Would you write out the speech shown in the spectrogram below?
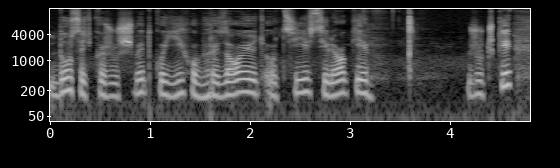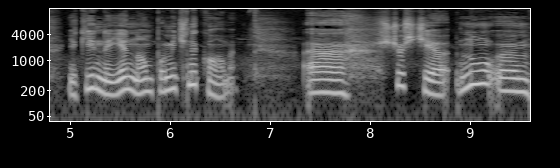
досить кажу, швидко їх обгризають оці всілякі жучки, які не є нам помічниками. Що ще? Ну, е,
